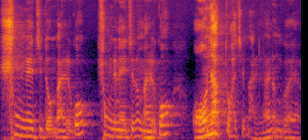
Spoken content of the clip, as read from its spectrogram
흉내지도 말고 흉내내지도 말고 언약도 하지 말라는 거예요.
